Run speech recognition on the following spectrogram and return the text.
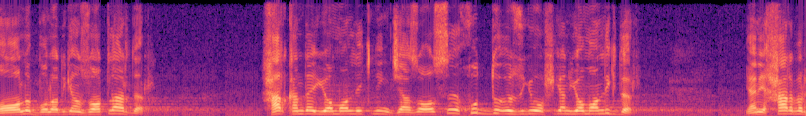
g'olib bo'ladigan zotlardir. Har qanday yomonlikning jazosi xuddi o'ziga o'xshagan yomonlikdir. Ya'ni har bir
